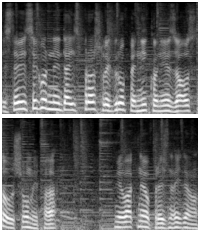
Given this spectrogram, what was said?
Jeste vi sigurni da iz prošle grupe niko nije zaostao u šumi, pa mi ovak neoprezno idemo?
